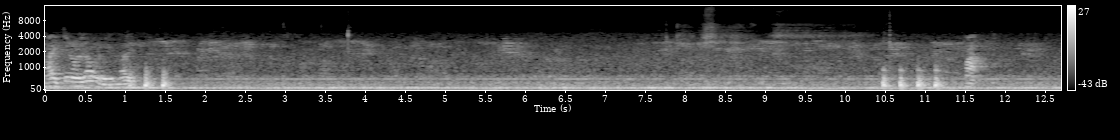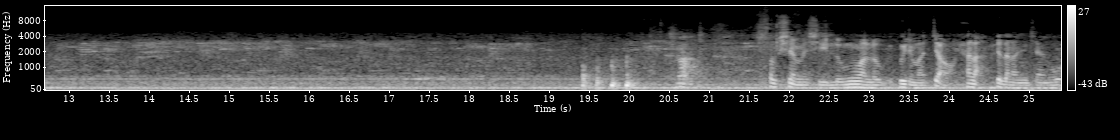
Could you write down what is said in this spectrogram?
Hai cho nó rồi mày. ဆောက်ရှက်မရှိလုံးဝလုံးအခုဒီမှာကြောက်ဟလားပြဿနာရင်ချန်ကို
